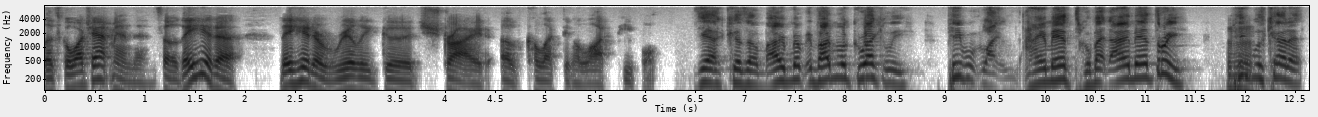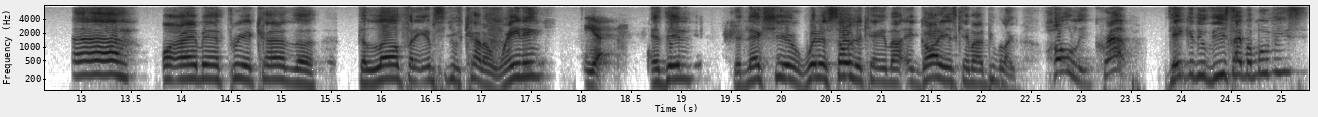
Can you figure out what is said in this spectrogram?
let's go watch Ant Man then. So they hit a they hit a really good stride of collecting a lot of people. Yeah, because um, I remember if I remember correctly, people like Iron Man. Go back to Iron Man 3 Mhm. People was kind of uh on Iron Man three, and kind of the the love for the MCU was kind of waning. Yeah. And then the next year, Winter Soldier came out and Guardians came out, and people were like, holy crap, they can do these type of movies.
